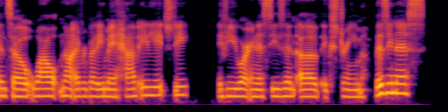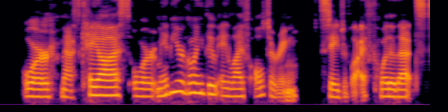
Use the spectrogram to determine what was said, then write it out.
And so, while not everybody may have ADHD, if you are in a season of extreme busyness or mass chaos, or maybe you're going through a life altering stage of life, whether that's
